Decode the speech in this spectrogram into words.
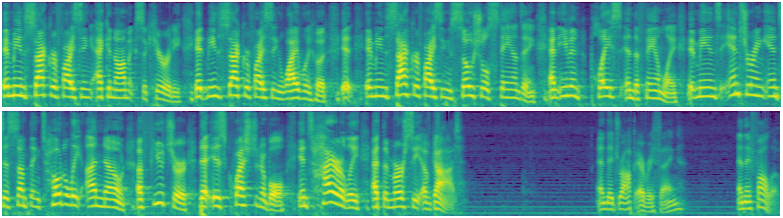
It means sacrificing economic security. It means sacrificing livelihood. It, it means sacrificing social standing and even place in the family. It means entering into something totally unknown, a future that is questionable, entirely at the mercy of God. And they drop everything and they follow.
